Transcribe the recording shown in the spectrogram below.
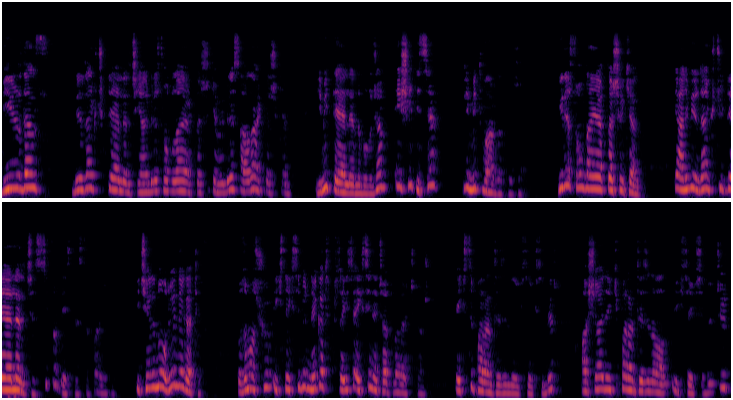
birden birden küçük değerler için yani biri soldan yaklaşırken ve biri sağdan yaklaşırken limit değerlerini bulacağım. Eşit ise limit vardır diyeceğim. Biri soldan yaklaşırken yani birden küçük değerler için sıfır da isterse fark etmez. İçeri ne oluyor? Negatif. O zaman şu x eksi 1 negatif sayısı eksiyle çarpılarak çıkar. Eksi parantezinde x eksi 1. Aşağıda iki parantezini al x eksi 1 çık.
